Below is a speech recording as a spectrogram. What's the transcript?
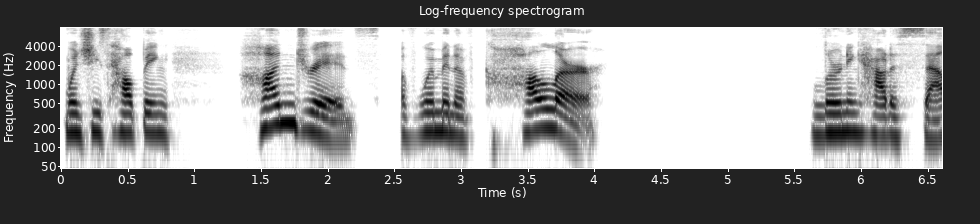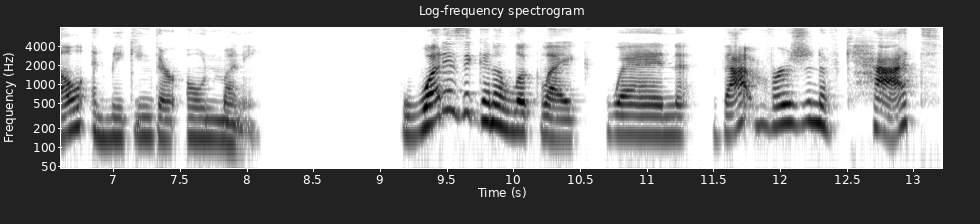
When she's helping hundreds of women of color learning how to sell and making their own money. What is it going to look like when that version of Cat,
